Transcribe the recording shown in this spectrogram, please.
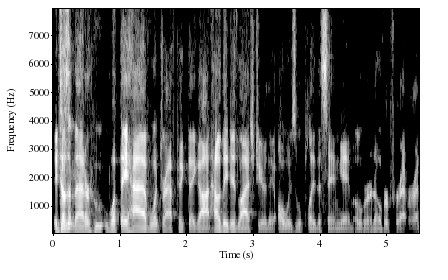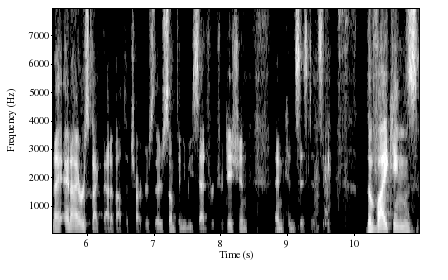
it doesn't matter who what they have, what draft pick they got, how they did last year. They always will play the same game over and over forever. And I and I respect that about the Chargers. There's something to be said for tradition and consistency. The Vikings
